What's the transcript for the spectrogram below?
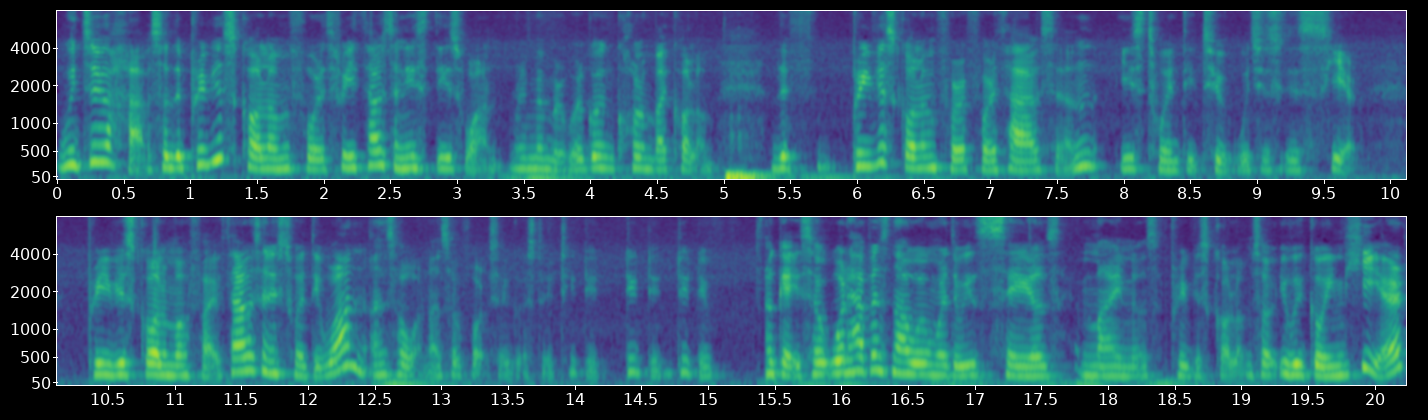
we do have, so the previous column for 3000 is this one. Remember, we're going column by column. The previous column for 4000 is 22, which is, is here. Previous column of 5000 is 21, and so on and so forth. So it goes to Okay, so what happens now when we're doing sales minus previous column? So if we go in here,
